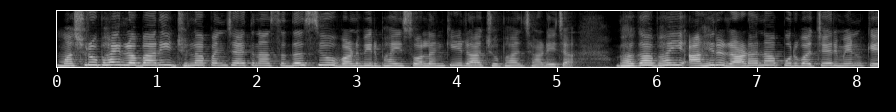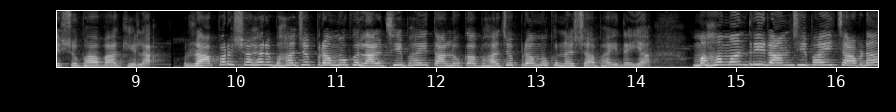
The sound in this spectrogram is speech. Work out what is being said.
મશરૂભાઈ રબારી, જિલ્લા પંચાયતના સદસ્યો વણવીરભાઈ સોલંકી, રાજુભા જાડેજા, ભગાભાઈ આહિર રાડાના પૂર્વ ચેરમેન કેશુભા વાઘેલા રાપર શહેર ભાજપ પ્રમુખ લાલજીભાઈ તાલુકા ભાજપ પ્રમુખ નશાભાઈ દયા, મહામંત્રી રામજીભાઈ ચાવડા,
